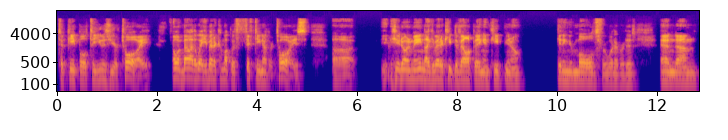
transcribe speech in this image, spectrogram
to people to use your toy Oh, and by the way, you better come up with 15 other toys. Uh, you, you know what I mean? Like you better keep developing and keep, you know, getting your molds for whatever it is. And um,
